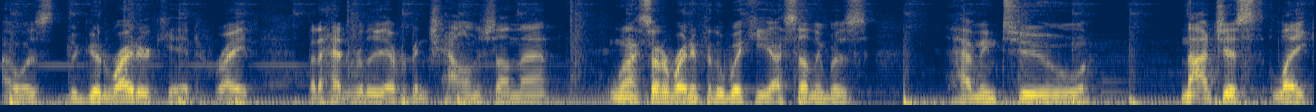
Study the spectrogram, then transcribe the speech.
I was the good writer kid, right? But I hadn't really ever been challenged on that. When I started writing for the wiki, I suddenly was having to not just, like,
